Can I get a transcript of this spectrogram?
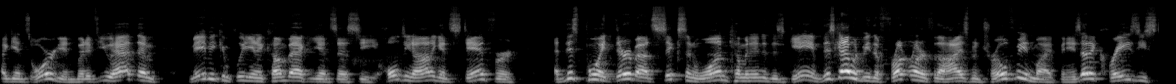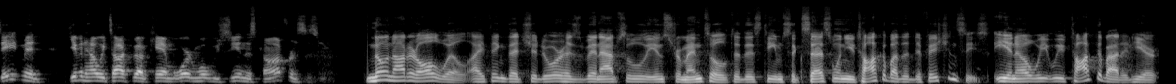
against Oregon. But if you had them maybe completing a comeback against SC, holding on against Stanford, at this point they're about six and one coming into this game. This guy would be the front runner for the Heisman Trophy, in my opinion. Is that a crazy statement given how we talked about Cam Ward and what we've seen in this conference this year? No, not at all, Will. I think that Shedeur has been absolutely instrumental to this team's success when you talk about the deficiencies. You know, we, we've talked about it here.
